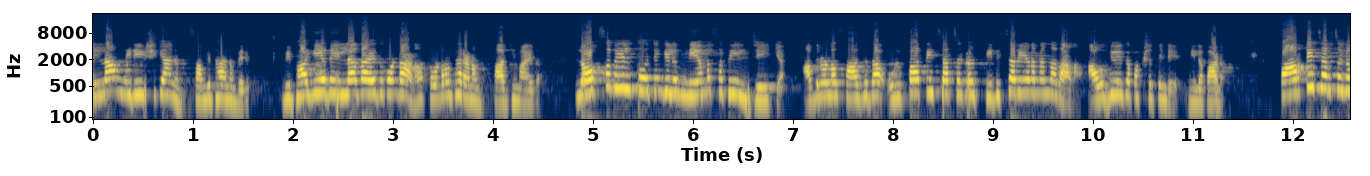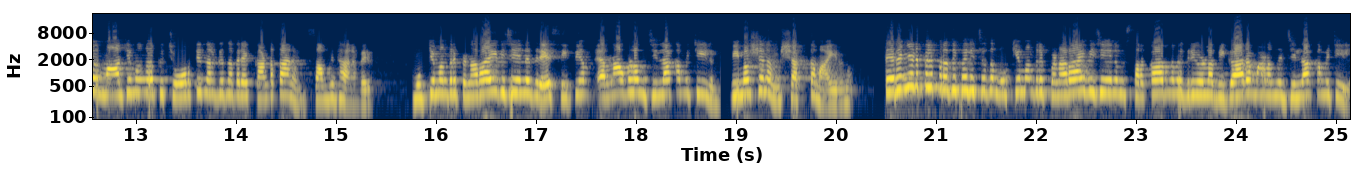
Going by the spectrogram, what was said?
എല്ലാം നിരീക്ഷിക്കാനും സംവിധാനം വരും. വിഭാഗീയത ഇല്ലാതായതുകൊണ്ടാണ് തുടർഭരണം സാധ്യമായത്. ലോക്സഭയിൽ തോറ്റെങ്കിലും നിയമസഭയിൽ ജയിക്കാം. അതിനുള്ള സാധ്യത ഉൾപാർട്ടി ചർച്ചകൾ തിരിച്ചറിയണമെന്നതാണ് ഔദ്യോഗിക പക്ഷത്തിന്റെ നിലപാട്. പാർട്ടി ചർച്ചകൾ മാധ്യമങ്ങൾക്ക് ചോർത്തി നൽകുന്നവരെ കണ്ടെത്താനും സംവിധാനം വരും. മുഖ്യമന്ത്രി പിണറായി വിജയനെതിരെ സി പി എം എറണാകുളം ജില്ലാ കമ്മിറ്റിയിലും വിമർശനം ശക്തമായിരുന്നു. തെരഞ്ഞെടുപ്പിൽ പ്രതിഫലിച്ചത് മുഖ്യമന്ത്രി പിണറായി വിജയനും സർക്കാരിനുമെതിരെയുള്ള വികാരമാണെന്ന് ജില്ലാ കമ്മിറ്റിയിൽ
